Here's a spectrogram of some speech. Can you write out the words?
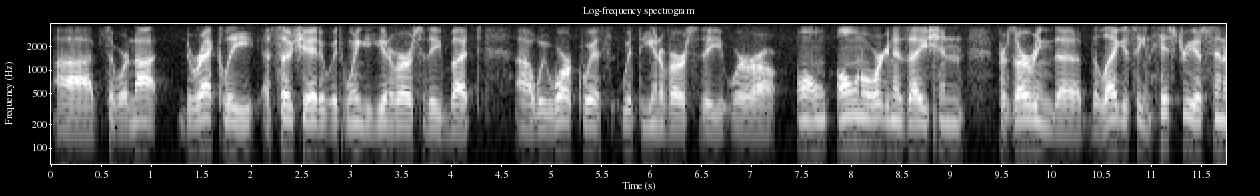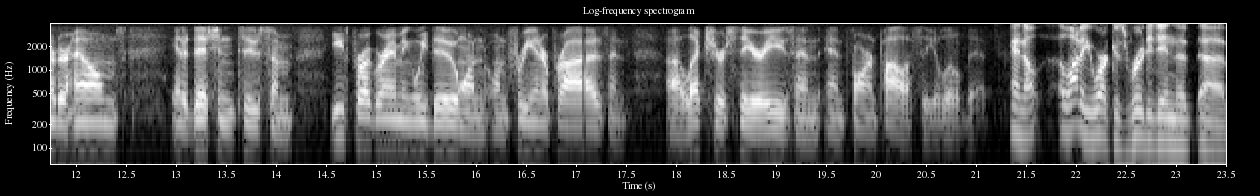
uh, so we're not directly associated with Wingate University, but uh, we work with with the university. We're our own, own organization preserving the, the legacy and history of Senator Helms, in addition to some youth programming we do on, on free enterprise and uh, lecture series and, and foreign policy a little bit. And a, a lot of your work is rooted in the uh,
